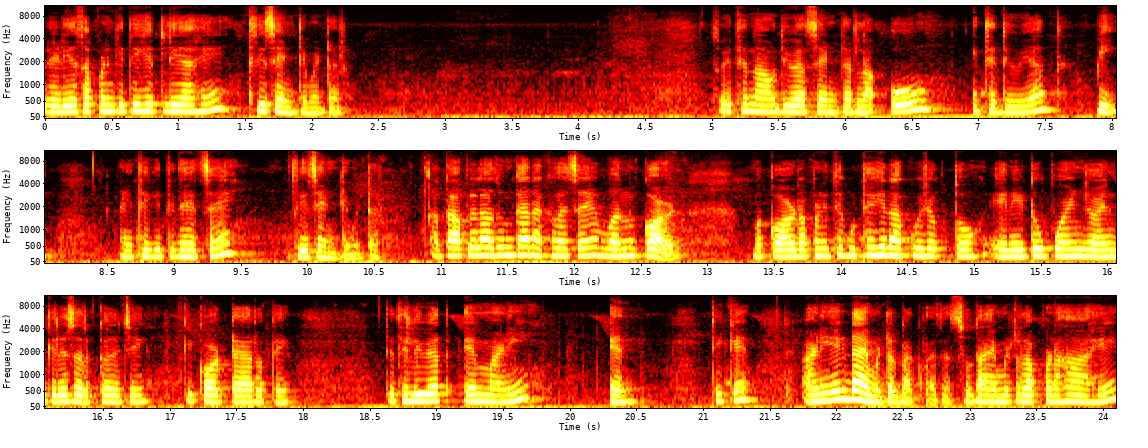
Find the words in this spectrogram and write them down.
रेडियस आपण किती घेतली आहे? थ्री सेंटीमीटर सो इथे नाव देऊयात सेंटरला ओ इथे देऊयात पी आणि इथे किती द्यायचं आहे? थ्री सेंटीमीटर आता आपल्याला अजून काय दाखवायचं आहे? वन कॉर्ड मग कॉर्ड आपण इथे कुठेही दाखवू शकतो. एनी टू पॉईंट जॉईन केले सर्कलचे की कॉर्ड तयार होते. तिथे लिहूयात एम आणि एन ठीक आहे? आणि एक डायमीटर दाखवायचा सो डायमीटर आपण हा आहे.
